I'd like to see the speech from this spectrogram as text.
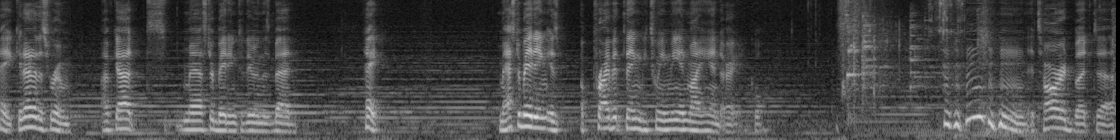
Hey, get out of this room. I've got masturbating to do in this bed. Hey. Masturbating is a private thing between me and my hand. Alright, cool. it's hard, but, uh...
